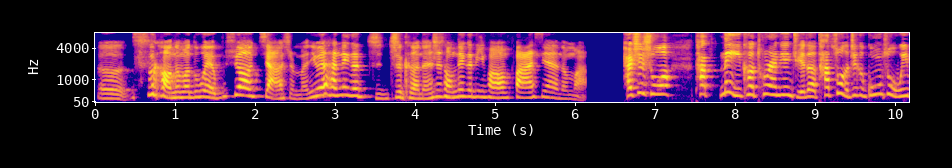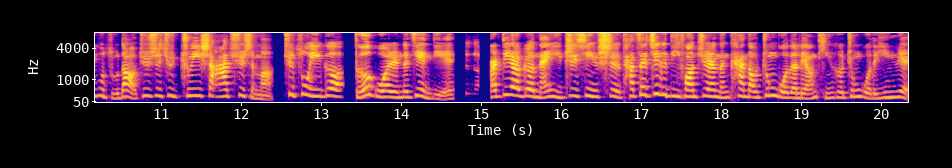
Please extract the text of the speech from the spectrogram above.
呃思考那么多，也不需要讲什么，因为他那个只只可能是从那个地方发现的嘛，还是说？他那一刻突然间觉得他做的这个工作微不足道，就是去追杀，去什么，去做一个德国人的间谍。而第二个难以置信是他在这个地方居然能看到中国的凉亭和中国的音乐。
